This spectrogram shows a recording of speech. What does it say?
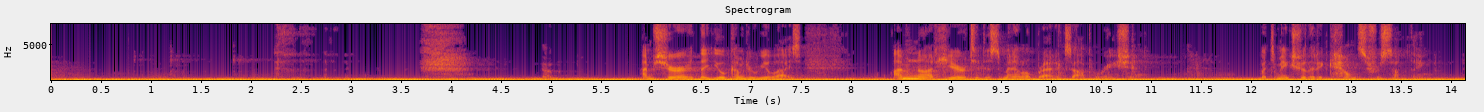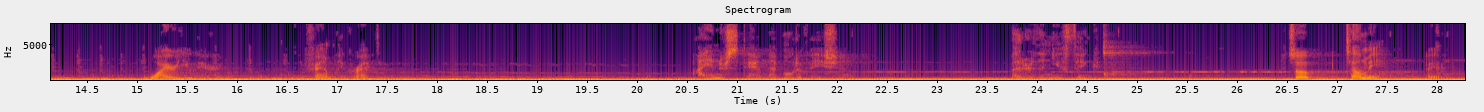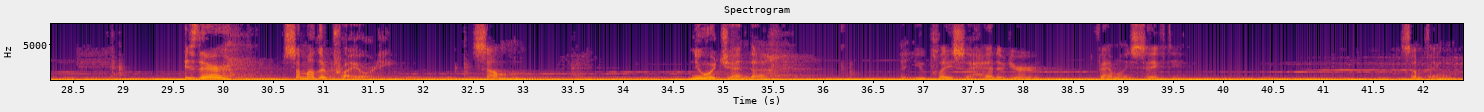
I'm sure that you'll come to realize I'm not here to dismantle Braddock's operation, but to make sure that it counts for something. Why are you here? Your family, correct? I understand that motivation better than you think. So tell me, is there some other priority? Some new agenda you place ahead of your family's safety? Something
